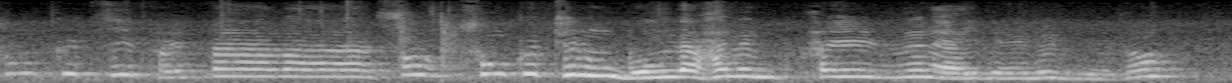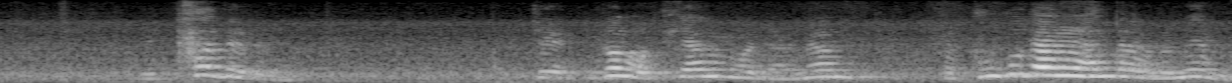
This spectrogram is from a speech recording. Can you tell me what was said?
손끝이 발달아 손끝으로 뭔가 하는 하는 아이들을 위해서 이 카드를 이건 어떻게 하는 거냐면 구구단을 한다 그러면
